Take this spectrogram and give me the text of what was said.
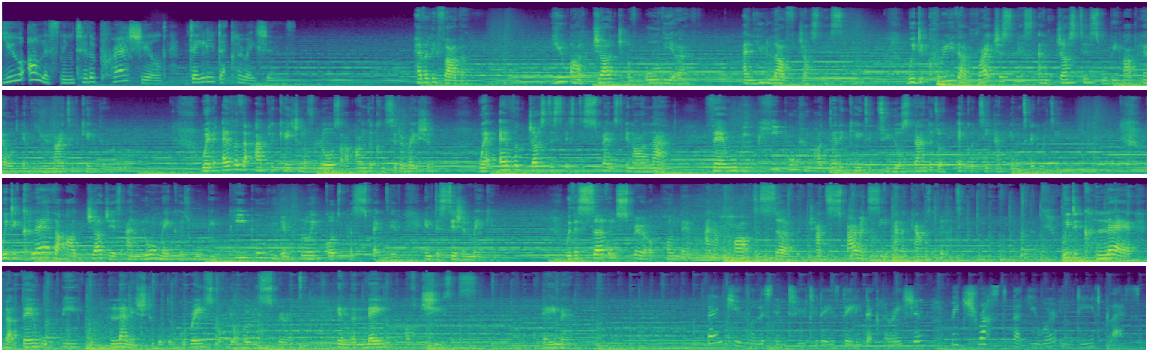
You are listening to the Prayer Shield Daily Declarations. Heavenly Father, you are judge of all the earth, and you love justice. We decree that righteousness and justice will be upheld in the United Kingdom. Whenever the application of laws are under consideration, wherever justice is dispensed in our land, there will be people who are dedicated to your standards of equity and. We declare that our judges and lawmakers will be people who employ God's perspective in decision making, with a servant spirit upon them and a heart to serve with transparency and accountability. We declare that they will be replenished with the grace of your Holy Spirit in the name of Jesus. Amen. Thank you for listening to today's daily declaration. We trust that you were indeed blessed.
